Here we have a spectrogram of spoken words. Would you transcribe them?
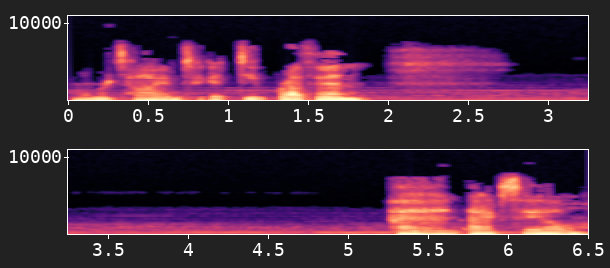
One more time, take a deep breath in and exhale.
